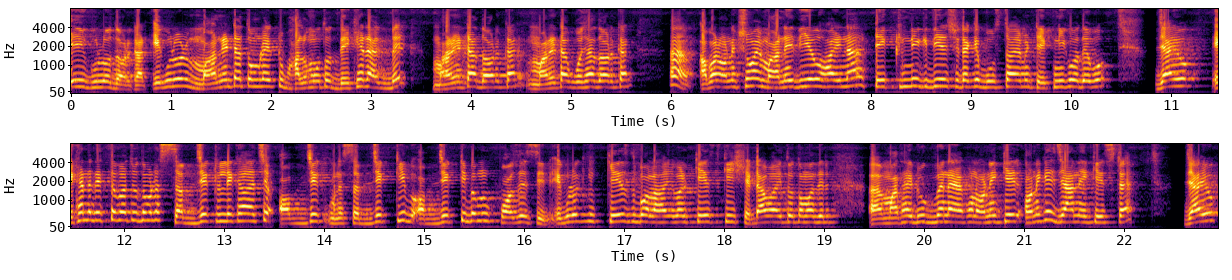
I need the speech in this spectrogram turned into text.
এইগুলো দরকার। এগুলোর মানেটা তোমরা একটু ভালো মতো দেখে রাখবে। মানেটা দরকার, মানেটা বোঝা দরকার। হ্যাঁ আবার অনেক সময় মানে দিয়েও হয় না টেকনিক দিয়ে সেটাকে বুঝতে হয়, আমি টেকনিকও দেবো। যাই হোক, এখানে দেখতে পাচ্ছ তোমরা সাবজেক্ট লেখা আছে অবজেক্ট মানে সাবজেক্টিভ অবজেক্টিভ এবং পজিটিভ এগুলোকে কেস বলা হয়? এবার কেস কি সেটাও হয়তো তোমাদের মাথায় ঢুকবে না। এখন অনেকে অনেকে জানে কেসটা যাই হোক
